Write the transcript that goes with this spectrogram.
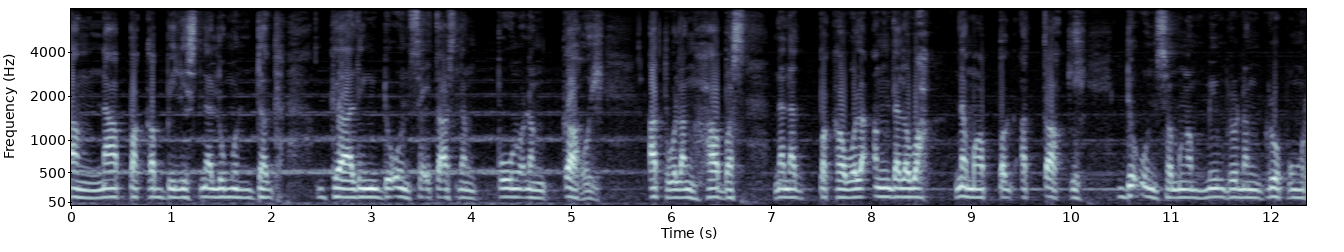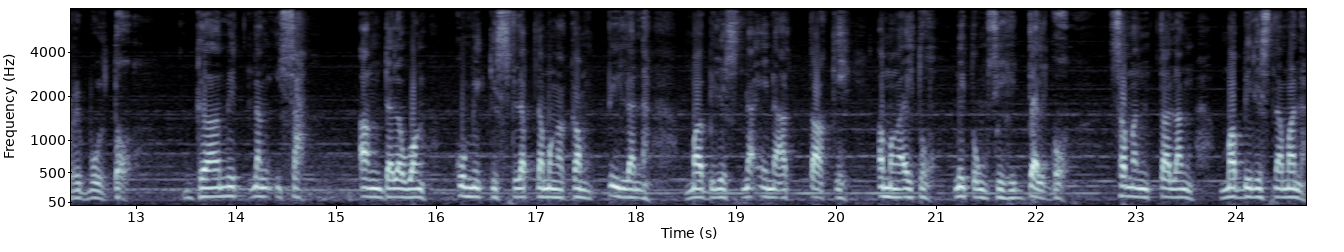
ang napakabilis na lumundag galing doon sa itaas ng puno ng kahoy at walang habas na nagpakawala ang dalawa ng mga pag-atake doon sa mga membro ng grupong rebulto. Gamit ng isa ang dalawang kumikislap na mga kampilan mabilis na inaatake ang mga ito nitong si Hidalgo. Samantalang mabilis naman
